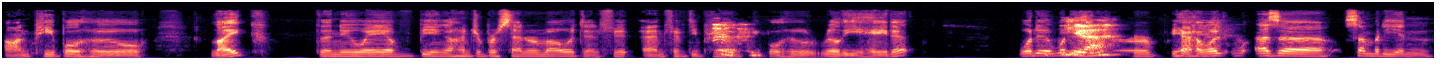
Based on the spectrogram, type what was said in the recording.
on people who like the new way of being 100% remote and fi- and 50% of Mm. people who really hate it. What is, what is Yeah. your yeah, what as a somebody in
